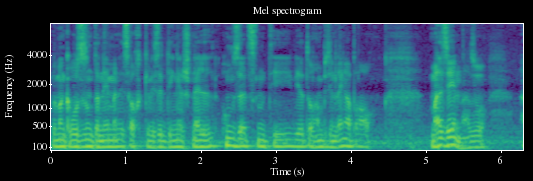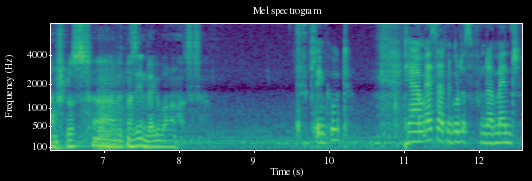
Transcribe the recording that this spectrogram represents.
wenn man ein großes Unternehmen ist, auch gewisse Dinge schnell umsetzen, die wir doch ein bisschen länger brauchen. Mal sehen. Also am Schluss äh, wird man sehen, wer gewonnen hat. Das klingt gut. Die HMS hat ein gutes Fundament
